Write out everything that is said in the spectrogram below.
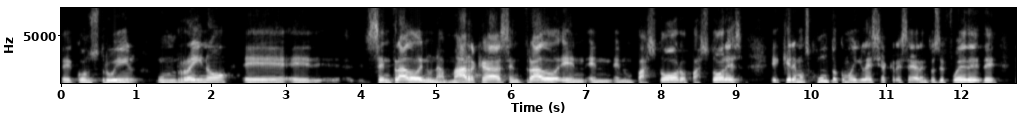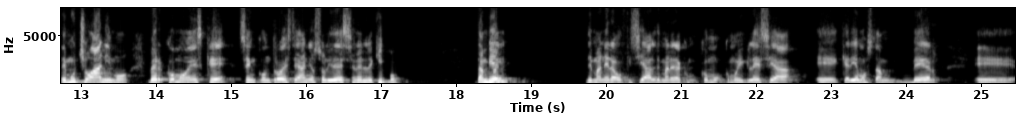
eh, construir un reino centrado en una marca, centrado en, un pastor o pastores. Eh, queremos junto como iglesia crecer. Entonces fue de, mucho ánimo ver cómo es que se encontró este año solidez en el equipo. También de manera oficial, de manera como, como, iglesia, eh, queríamos también ver eh,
